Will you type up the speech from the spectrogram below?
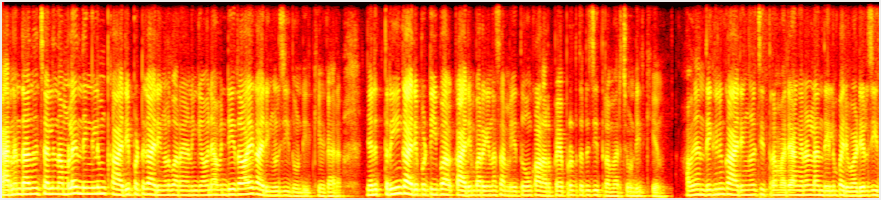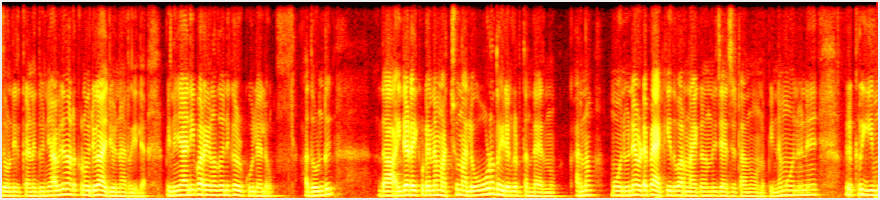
കാരണം എന്താണെന്ന് വെച്ചാൽ നമ്മളെന്തെങ്കിലും കാര്യപ്പെട്ട് കാര്യങ്ങൾ പറയുകയാണെങ്കിൽ അവൻ അവന്റേതായ കാര്യങ്ങൾ ചെയ്തുകൊണ്ടിരിക്കുക കാരണം ഞാൻ ഇത്രയും കാര്യപ്പെട്ട് ഈ കാര്യം പറയുന്ന സമയത്ത് അവൻ കളർ പേപ്പർ എടുത്തിട്ട് ചിത്രം വരച്ചുകൊണ്ടിരിക്കുകയാണ് അവൻ എന്തെങ്കിലും കാര്യങ്ങൾ ചിത്രം വരെ അങ്ങനെയുള്ള എന്തെങ്കിലും പരിപാടികൾ ചെയ്തുകൊണ്ടിരിക്കുകയാണ് ദുനിയാവിൽ നടക്കുന്ന ഒരു കാര്യമൊന്നും അറിയില്ല. പിന്നെ ഞാൻ ഈ പറയണത് അവന് കേൾക്കൂലല്ലോ. അതുകൊണ്ട് ഇതാ അതിന്റെ ഇടയിൽ കൂടെ തന്നെ മച്ചു നല്ലോണം ധൈര്യം കെടുത്തിട്ടുണ്ടായിരുന്നു. കാരണം മോനുവിനെ എവിടെ പാക്ക് ചെയ്ത് പറഞ്ഞയക്കണമെന്ന് വിചാരിച്ചിട്ടാണ് തോന്നുന്നു. പിന്നെ മോനുവിന് ഒരു ക്രീം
